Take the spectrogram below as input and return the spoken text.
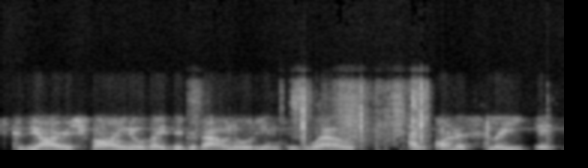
because the Irish final they did without an audience as well. And honestly, it's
